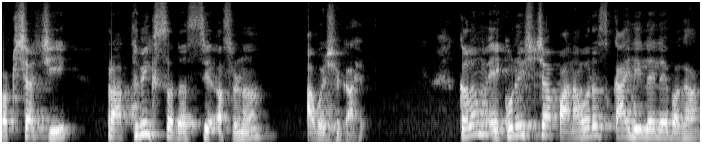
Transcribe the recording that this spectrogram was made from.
पक्षाची प्राथमिक सदस्य असणं आवश्यक आहे. कलम एकोणीसच्या पानावरच काय लिहिलेलं आहे बघा?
